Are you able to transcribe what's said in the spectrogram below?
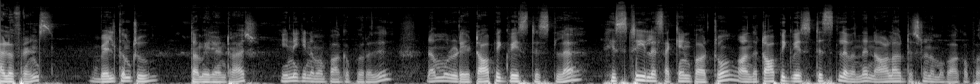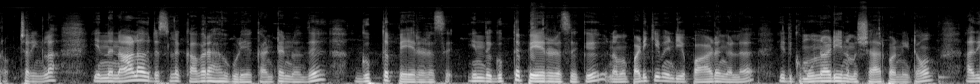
Hello friends welcome to Tamil and Raj இன்றைக்கி நம்ம பார்க்க போகிறது நம்மளுடைய டாபிக் வைஸ் டெஸ்ட்டில் ஹிஸ்ட்ரியில் செகண்ட் பார்ட்டும் அந்த டாபிக் வைஸ் டெஸ்ட்டில் வந்து நாலாவது டெஸ்ட்டும் நம்ம பார்க்க போகிறோம் சரிங்களா? இந்த நாலாவது டெஸ்ட்டில் கவர் ஆகக்கூடிய கண்டென்ட் வந்து குப்த பேரரசு. இந்த குப்த பேரரசுக்கு நம்ம படிக்க வேண்டிய பாடங்களை இதுக்கு முன்னாடியே நம்ம ஷேர் பண்ணிட்டோம். அது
